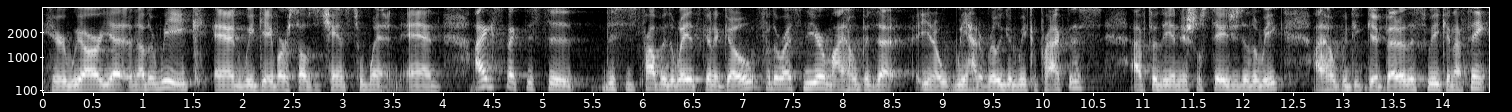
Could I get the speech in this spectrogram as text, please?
here we are yet another week, and we gave ourselves a chance to win. And I expect this to. This is probably the way it's going to go for the rest of the year. My hope is that you know we had a really good week of practice after the initial stages of the week. I hope we do get better this week, and I think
